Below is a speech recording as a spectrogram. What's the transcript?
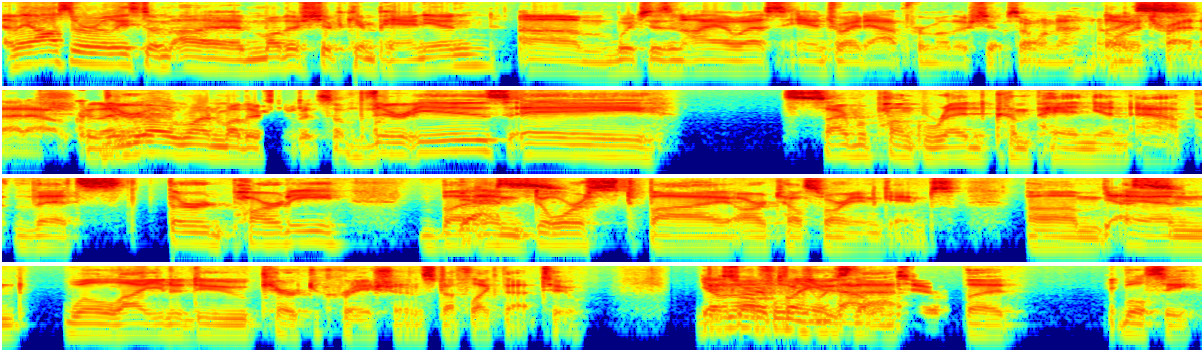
and they also released a, a Mothership Companion, um, which is an iOS Android app for Mothership. So I want to nice. I want to try that out because I will run Mothership at some point. There is a Cyberpunk Red companion app that's third party but yes. endorsed by R. Talsorian Games. Um, yes. and will allow you to do character creation and stuff like that too. Yeah, Don't know if we'll use that, that but we'll see.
